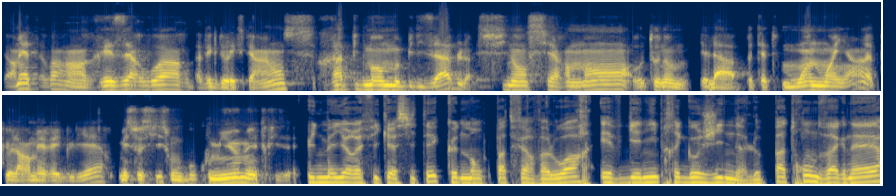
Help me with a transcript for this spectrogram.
permet d'avoir un réservoir avec de l'expérience, rapidement mobilisable, financièrement autonome. Il a peut-être moins de moyens que l'armée régulière, mais ceux-ci sont beaucoup mieux maîtrisés. Une meilleure efficacité que ne manque pas de faire valoir Evgeny Prigogine, le patron de Wagner,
